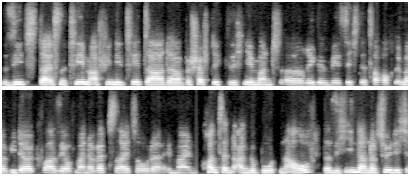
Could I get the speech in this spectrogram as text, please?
sieht, da ist eine Themenaffinität da, da beschäftigt sich jemand äh, regelmäßig, der taucht immer wieder quasi auf meiner Webseite oder in meinen Content-Angeboten auf, dass ich ihn dann natürlich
